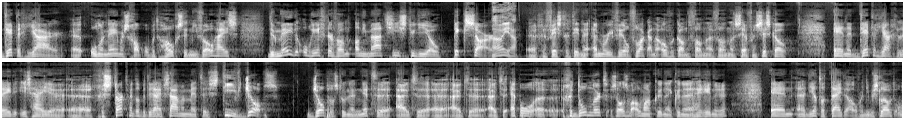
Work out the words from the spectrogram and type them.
30 jaar ondernemerschap op het hoogste niveau. Hij is de medeoprichter van animatiestudio Pixar. Oh ja. Gevestigd in Emeryville, vlak aan de overkant van, van San Francisco. En uh, 30 jaar geleden is hij gestart met dat bedrijf samen met Steve Jobs. Jobs was toen net uit, uit, uit Apple gedonderd, zoals we allemaal kunnen, kunnen herinneren. En die had wat tijd over. Die besloot om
